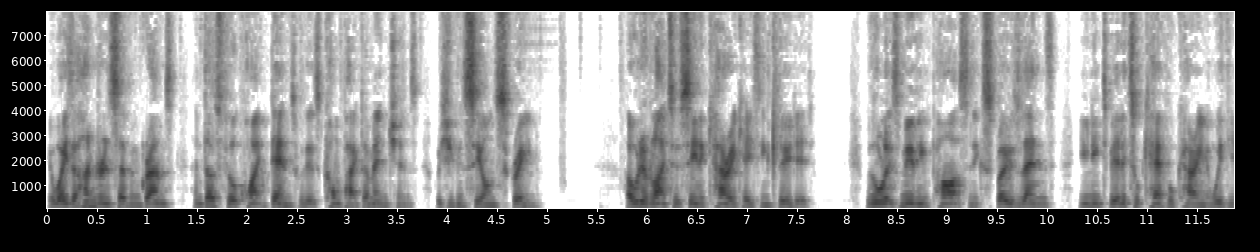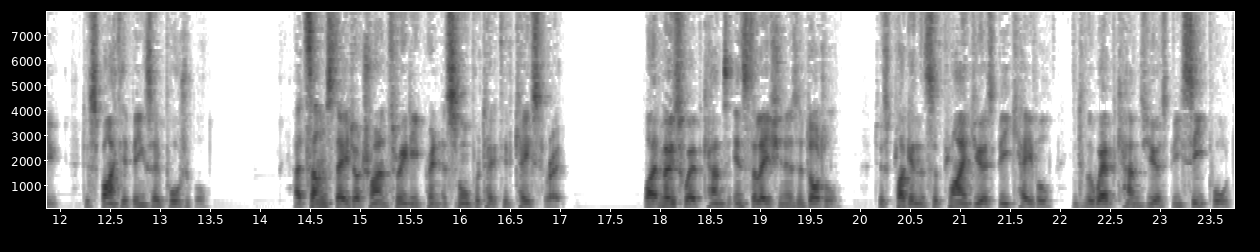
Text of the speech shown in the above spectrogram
It weighs 107 grams and does feel quite dense with its compact dimensions, which you can see on screen. I would have liked to have seen a carry case included. With all its moving parts and exposed lens, you need to be a little careful carrying it with you, despite it being so portable. At some stage I'll try and 3D print a small protective case for it. Like most webcams, installation is a doddle. Just plug in the supplied USB cable into the webcam's USB-C port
